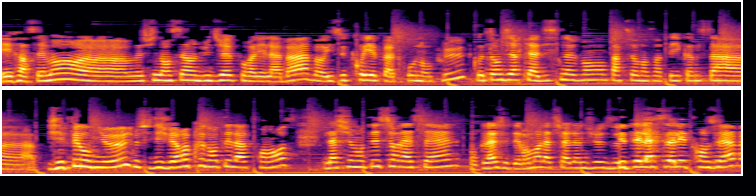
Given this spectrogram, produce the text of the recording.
Et forcément, euh, me financer un budget pour aller là-bas, bah, ils se croyaient pas trop non plus. Autant dire qu'à 19 ans, partir dans un pays comme ça, euh, j'ai fait au mieux. Je me suis dit, je vais représenter la France. Là, je suis montée sur la scène. Donc là, j'étais vraiment la challengeuse. J'étais la seule étrangère.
